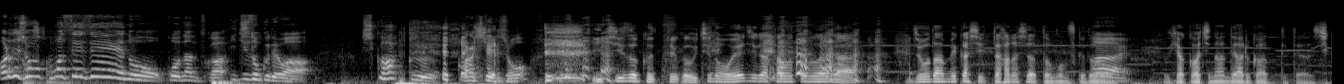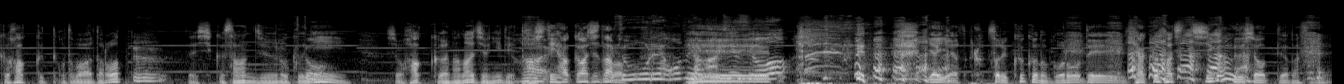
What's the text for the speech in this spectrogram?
あれでしょ？小松先生のこうなんですか一族では宿泊から来てるでしょ？一族っていうか、うちの親父がたまたまなんか、冗談めかし言った話だと思うんですけど、はい、108なんであるかって言ったら、宿泊って言葉だろうん、で祝36に、小ハックが72で足して108だろ、それほんと108ですよ、い、やいや、それ九九の語呂で108違うでしょっていう話ね。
